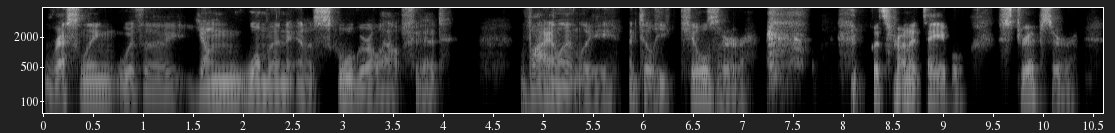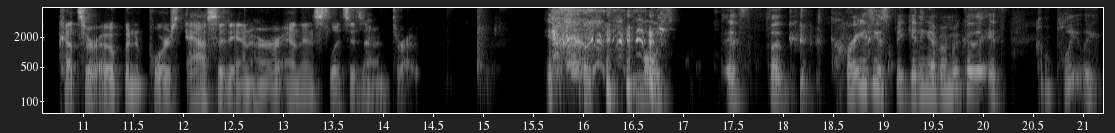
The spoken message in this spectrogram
wrestling with a young woman in a schoolgirl outfit violently until he kills her, puts her on a table, strips her, cuts her open, pours acid in her, and then slits his own throat. It's the most. It's the craziest beginning of a movie because it's completely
